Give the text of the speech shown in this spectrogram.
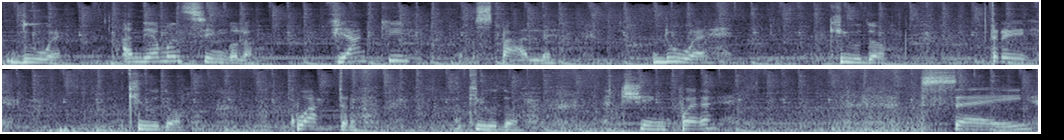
2 andiamo in singolo. Fianchi spalle. 2 chiudo. 3 chiudo. 4 chiudo. 5 6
